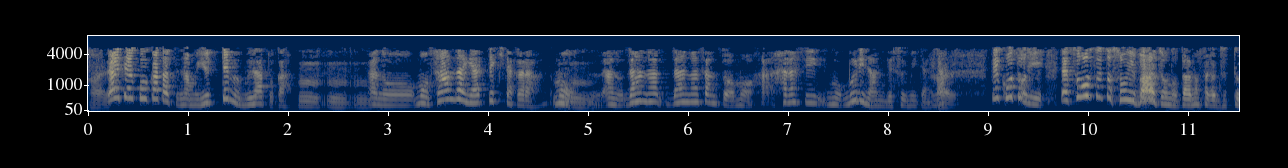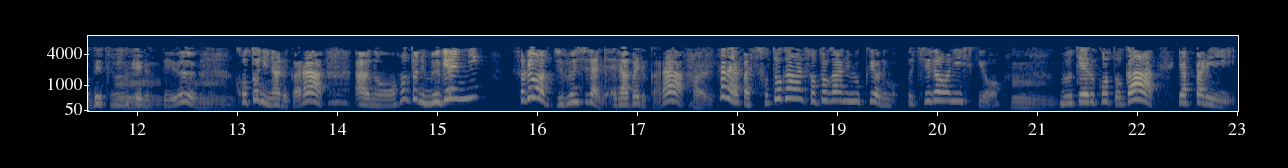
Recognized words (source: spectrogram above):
はい。大体こういう方ってのはもう言っても無駄とか、うんうんうん。あ、の、もう散々やってきたから、もう、うんあの、旦那、旦那さんとはもうは話、もう無理なんです、みたいな。はい。ってことに、だそうするとそういうバージョンの旦那さんがずっと出続けるっていううんことになるから、あの、本当に無限に、それは自分次第で選べるから、はい。ただやっぱり外側に外側に向くよりも内側に意識をうん。向けることが、やっぱり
